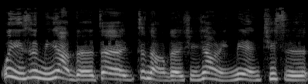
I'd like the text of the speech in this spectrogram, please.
问题是，民党的在政党的形象里面，其实。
